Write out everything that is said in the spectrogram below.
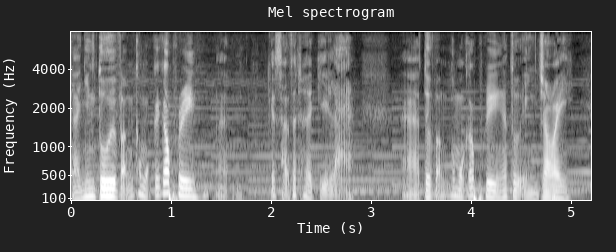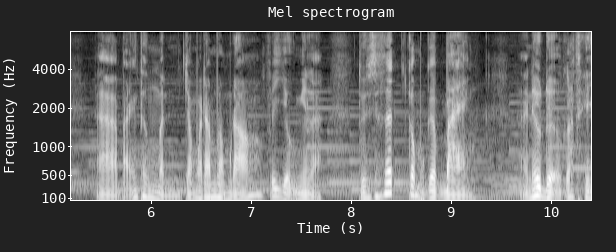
À, nhưng tôi vẫn có một cái góc riêng à, cái sở thích hơi kỳ lạ. À, tôi vẫn có một góc riêng đó tôi enjoy à, bản thân mình trong cái đám đông đó. Ví dụ như là tôi sẽ thích có một cái bàn. À, nếu được thì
